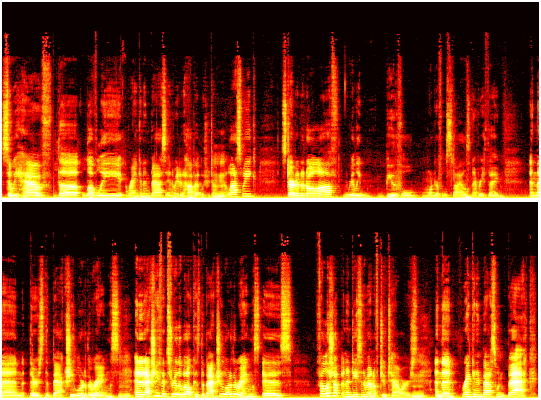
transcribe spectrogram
so we have the lovely rankin and bass animated hobbit which we talked Mm-hmm. about last week started it all off really beautiful wonderful styles and everything and then there's the Bakshi Lord of the Rings, Mm-hmm. and it actually fits really well because the Bakshi Lord of the Rings is Fellowship and a decent amount of Two Towers, Mm-hmm. and then Rankin and Bass went back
